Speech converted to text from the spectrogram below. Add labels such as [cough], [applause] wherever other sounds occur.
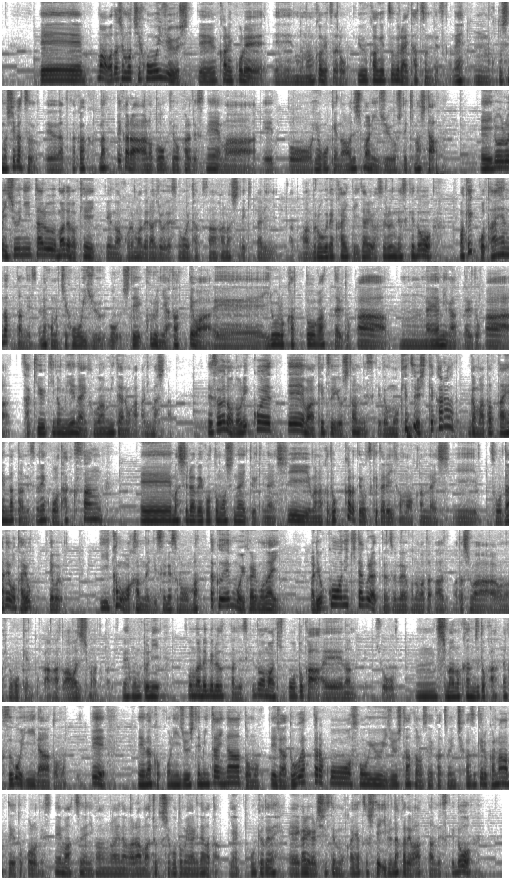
で、まあ私も地方移住して、かれこれ、えーもう何ヶ月だろう ?9 ヶ月ぐらい経つんですかね。うん、今年の4月、えー暖かくなってから、あの、東京からですね、まあ、えーっと、兵庫県の淡路島に移住をしてきました。えーいろいろ移住に至るまでの経緯っていうのはこれまでラジオですごいたくさん話してきたり、あとまあブログで書いていたりはするんですけど、まあ結構大変だったんですよね。この地方移住をしてくるにあたっては、えーいろいろ葛藤があったりとか、うん、悩みがあったりとか、先行きの見えない不安みたいのがありました。で、そういうのを乗り越えて、まあ決意をしたんですけども、決意してからがまた大変だったんですよね。こう、たくさん、えー、まあ、調べ事もしないといけないし、まあ、なんかどっから手をつけたらいいかもわかんないし、そう、誰を頼ってもいいかもわかんないんですよね。その、全く縁もゆかりもない、まあ、旅行に来たぐらいだったんですよね。このわた、あ私は、この兵庫県とか、あと淡路島とかですね。本当に、そんなレベルだったんですけど、まあ、気候とか、えー、なんて言うんでしょう。うん、島の感じとか、なんかすごいいいなと思っていて、えーなんかここに移住してみたいなと思って、じゃあどうやったらこう、そういう移住した後の生活に近づけるかなっていうところですね。まあ常に考えながら、まあちょっと仕事もやりながら、や東京でね、えーガリガリシステムを開発している中ではあったんですけど、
